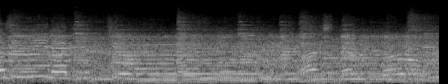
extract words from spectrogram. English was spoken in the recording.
doesn't mean I didn't do. I just never know.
